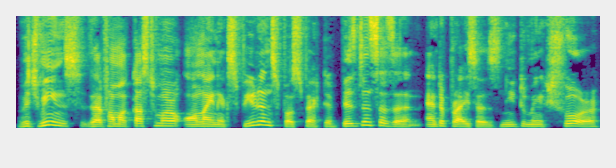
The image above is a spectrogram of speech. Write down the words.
which means that from a customer online experience perspective, businesses and enterprises need to make sure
